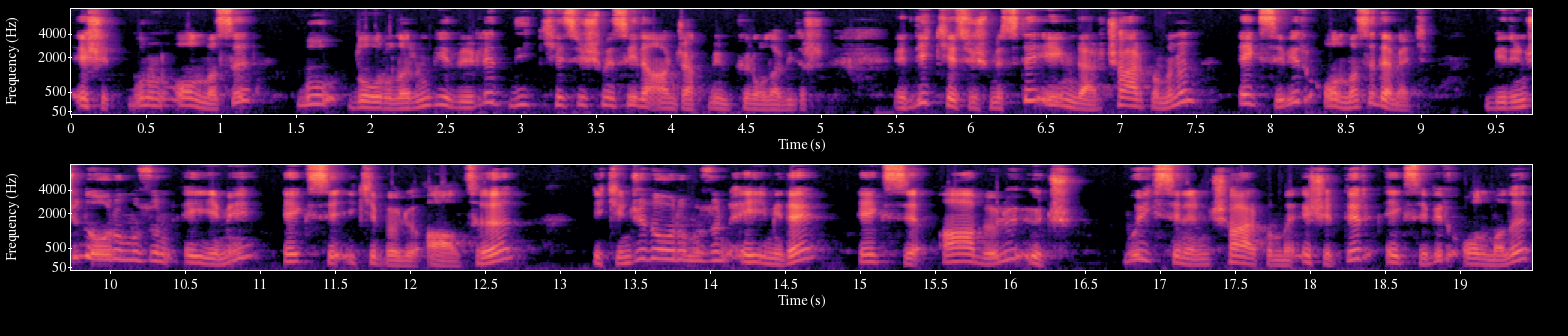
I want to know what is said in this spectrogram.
eşit. Bunun olması bu doğruların birbiriyle dik kesişmesiyle ancak mümkün olabilir. E, dik kesişmesi de eğimler çarpımının eksi 1 olması demek. Birinci doğrumuzun eğimi eksi 2 bölü 6. İkinci doğrumuzun eğimi de eksi a bölü 3. Bu ikisinin çarpımı eşittir. Eksi 1 olmalı.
